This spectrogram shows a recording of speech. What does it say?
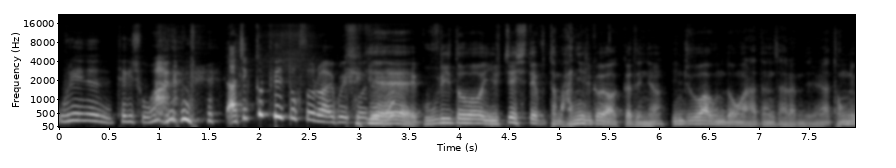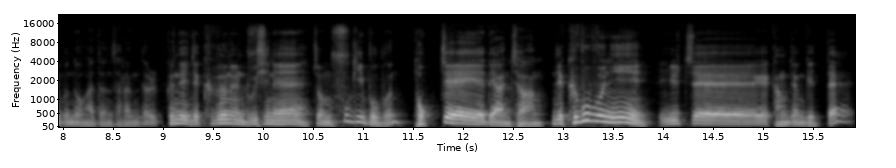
우리는 되게 좋아하는데 아직도 필독서로 알고 있거든요. 그게 우리도 일제 시대부터 많이 읽어왔거든요. 민주화 운동을 하던 사람들이나 독립운동 하던 사람들. 근데 이제 그거는 루신의 좀 후기 부분, 독재에 대한 저항. 이제 그 부분이 일제 강점기 때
